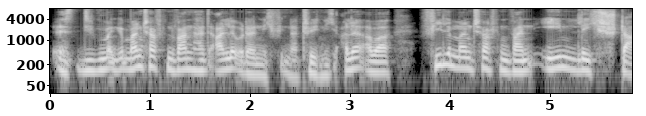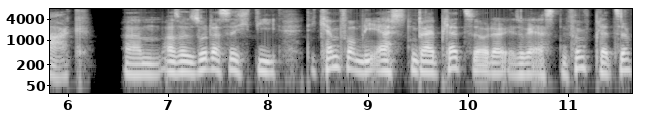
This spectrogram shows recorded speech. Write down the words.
es, die Mannschaften waren halt alle, oder nicht, natürlich nicht alle, aber viele Mannschaften waren ähnlich stark. Ähm, also so, dass sich die, die Kämpfe um die ersten drei Plätze oder sogar ersten fünf Plätze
